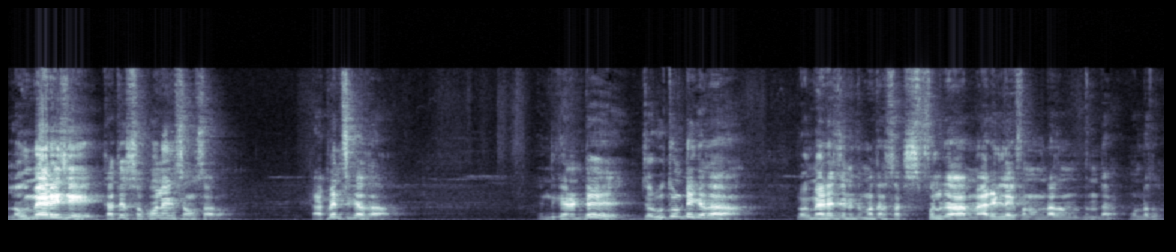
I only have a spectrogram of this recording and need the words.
లవ్ మ్యారేజే కథ సుఖం లేని సంసారం. హ్యాపెన్స్ కదా. ఎందుకంటే జరుగుతుంటాయి కదా. లవ్ మ్యారేజ్ అనేది మాత్రం సక్సెస్ఫుల్గా మ్యారీడ్ లైఫ్ అని ఉండాలని ఉంటుందా? ఉండదు.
